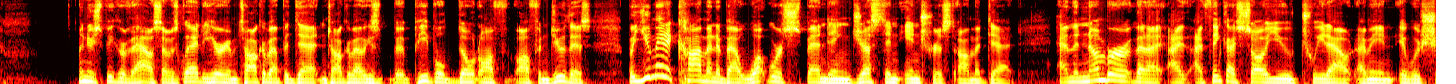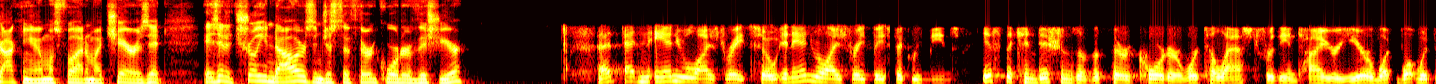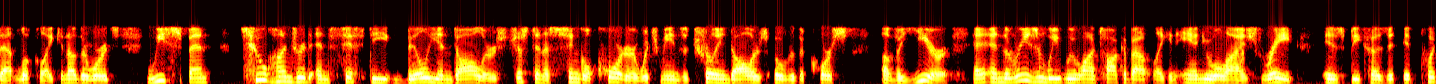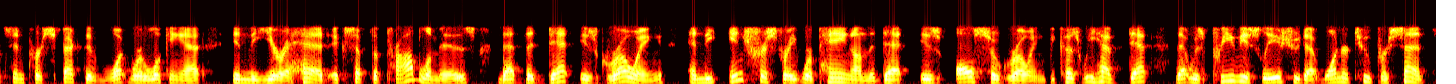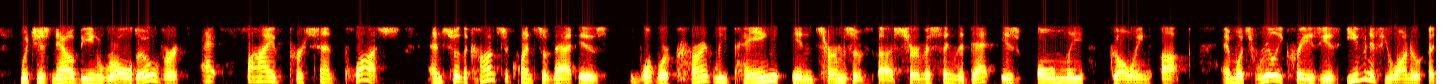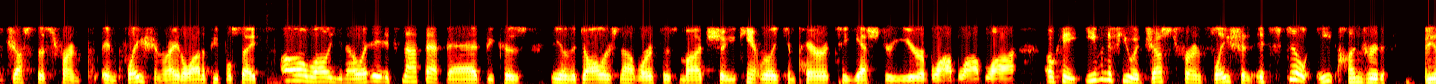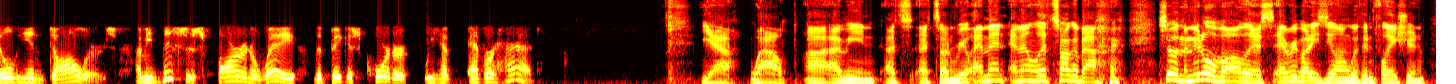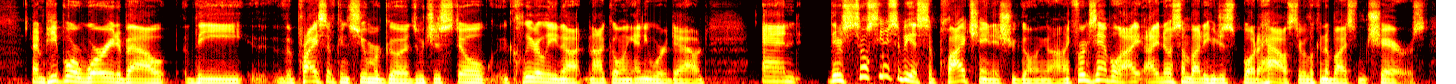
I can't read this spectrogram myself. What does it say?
The new Speaker of the House. I was glad to hear him talk about the debt and talk about because uh, people don't often do this. But you made a comment about what we're spending just in interest on the debt. And the number that I, I, I, think I saw you tweet out, I mean, it was shocking. I almost fell out of my chair. Is it is it a trillion dollars in just the third quarter of this year? at, at an annualized rate. So an annualized rate basically means if the conditions of the third quarter were to last for the entire year, what what would that look like? In other words, we spent $250 billion just in a single quarter, which means a trillion dollars over the course of a year. And, and the reason we, we want to talk about like an annualized rate is because it, it puts in perspective what we're looking at in the year ahead. Except the problem is that the debt is growing and the interest rate we're paying on the debt is also growing because we have debt that was previously issued at 1 or 2%, which is now being rolled over at 5% plus. And so the consequence of that is what we're currently paying in terms of uh, servicing the debt is only going up. And what's really crazy is even if you want to adjust this for in- inflation, right? A lot of people say, "Oh, well, you know, it, it's not that bad because you know the dollar's not worth as much, so you can't really compare it to yesteryear." Blah blah blah. Okay, even if you adjust for inflation, it's still eight hundred billion dollars. I mean, this is far and away the biggest quarter we have ever had. Yeah, wow. Uh, I mean, that's that's unreal. And then and then let's talk about. so in the middle of all this, everybody's dealing with inflation, and people are worried about the the price of consumer goods, which is still clearly not not going anywhere down, and there still seems to be a supply chain issue going on. Like for example, I, I know somebody who just bought a house. They're looking to buy some chairs,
